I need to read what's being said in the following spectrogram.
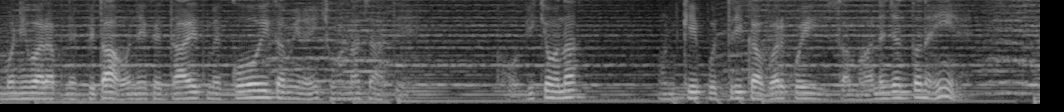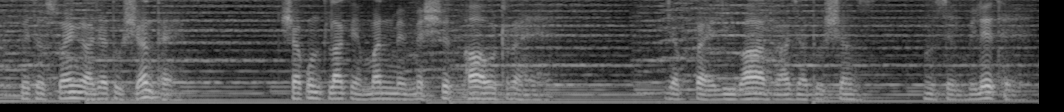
मुनिवर अपने पिता होने के दायित्व में कोई कमी नहीं छोड़ना चाहते। वो भी क्यों ना? उनकी पुत्री का वर कोई सामान्य जन तो नहीं है। वे तो स्वयं राजा दुष्यंत हैं। शकुंतला के मन में मिश्रित भाव उठ रहे हैं। जब पहली बार राजा दुष्यंत उनसे मिले थे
